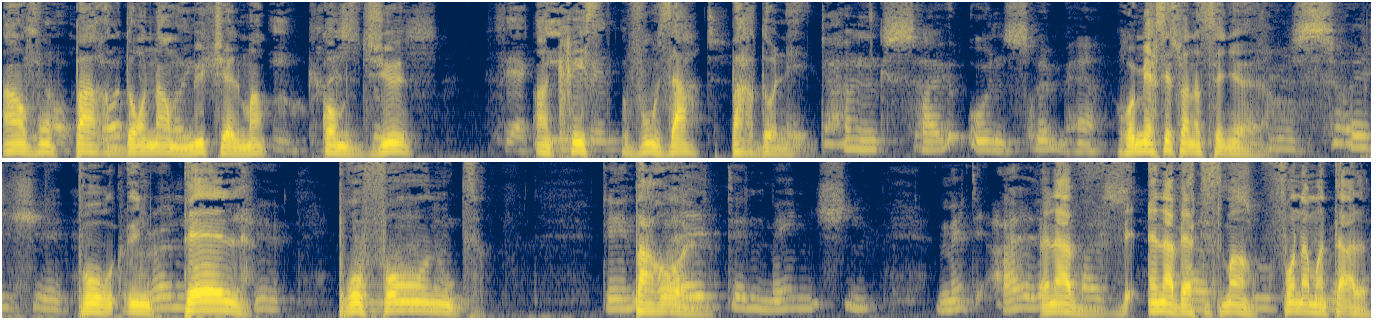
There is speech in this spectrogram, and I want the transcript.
en vous pardonnant mutuellement comme Dieu en Christ vous a pardonné. Remerciez soit notre Seigneur pour une telle profonde parole. un, un avertissement fondamental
